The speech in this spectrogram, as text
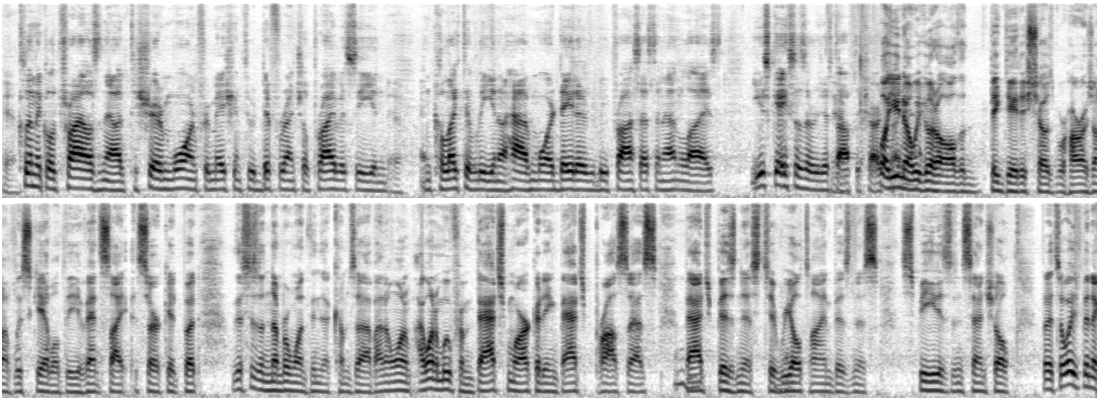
Yeah. clinical trials now to share more information through differential privacy and, Yeah. and collectively you know have more data to be processed and analyzed. Use cases are just off the charts. Well, you right know, now. we go to all the big data shows. We're horizontally scalable, the event site circuit, but this is the number one thing that comes up. I don't want. I want to move from batch marketing, batch process, Mm-hmm. batch business to real-time business. Speed is essential, but it's always been a,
